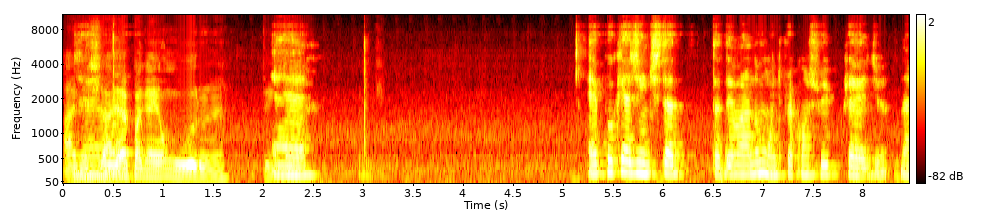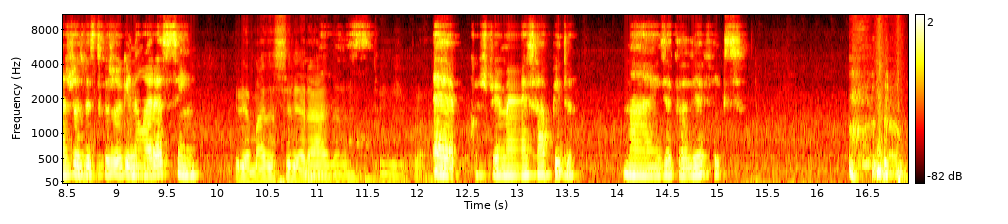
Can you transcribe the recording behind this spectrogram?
Ali Já é já é pra ganhar um ouro, né? Entendi. É. É porque a gente tá, tá demorando muito pra construir prédio. Nas duas vezes que eu joguei não era assim. Ele é mais acelerado, né? Entendi. É, construir mais rápido. Mas aquela ali é fixo.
